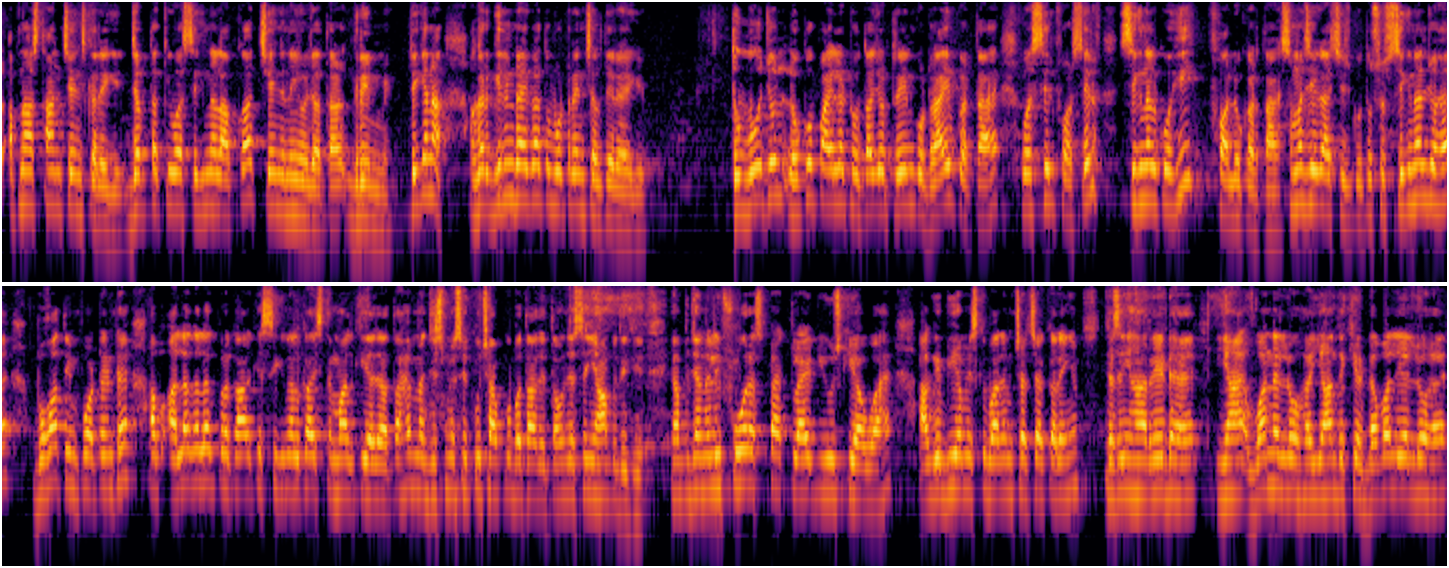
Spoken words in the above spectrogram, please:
अपना स्थान चेंज करेगी, जब तक कि वह सिग्नल आपका चेंज नहीं हो जाता ग्रीन में, ठीक है ना? अगर ग्रीन रहेगा तो वो ट्रेन चलते रहेगी। तो वो जो लोको पायलट होता है, जो ट्रेन को ड्राइव करता है वह सिर्फ़ और सिर्फ़ सिग्नल को ही फॉलो करता है। समझिएगा इस चीज़ को। तो सिग्नल जो है, बहुत इंपॉर्टेंट है। अब अलग अलग प्रकार के सिग्नल का इस्तेमाल किया जाता है। मैं जिसमें से कुछ आपको बता देता हूँ। जैसे यहाँ पे देखिए, यहाँ पे generally four aspect light use किया हुआ है। आगे भी हम इसके बारे में चर्चा करेंगे। जैसे यहाँ रेड है, यहाँ वन येल्लो है, यहाँ देखिए डबल येल्लो है,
